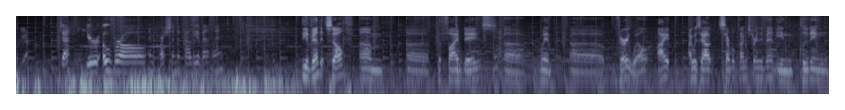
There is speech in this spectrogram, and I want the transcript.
so yeah. Jeff your overall impression of how the event went? The event itself, um, uh, the five days, uh, went uh, very well. I I was out several times during the event, including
